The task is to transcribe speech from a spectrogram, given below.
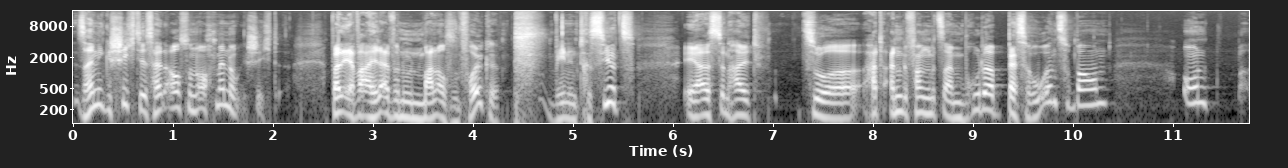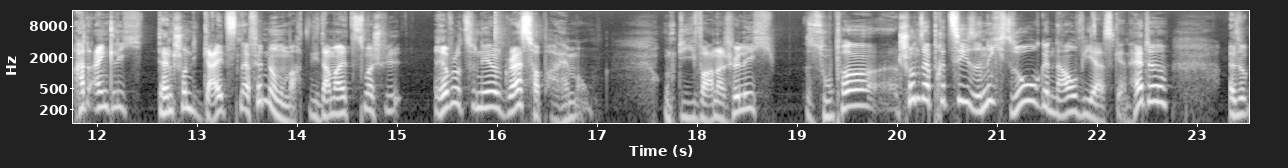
seine Geschichte ist halt auch so eine Ochmenno-Geschichte. Weil er war halt einfach nur ein Mann aus dem Volke. Pff, wen interessiert's? Er ist dann halt zur, hat angefangen mit seinem Bruder bessere Uhren zu bauen und hat eigentlich dann schon die geilsten Erfindungen gemacht. Die damals zum Beispiel revolutionäre Grasshopper-Hemmung. Und die war natürlich super, schon sehr präzise, nicht so genau, wie er es gern hätte. Also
